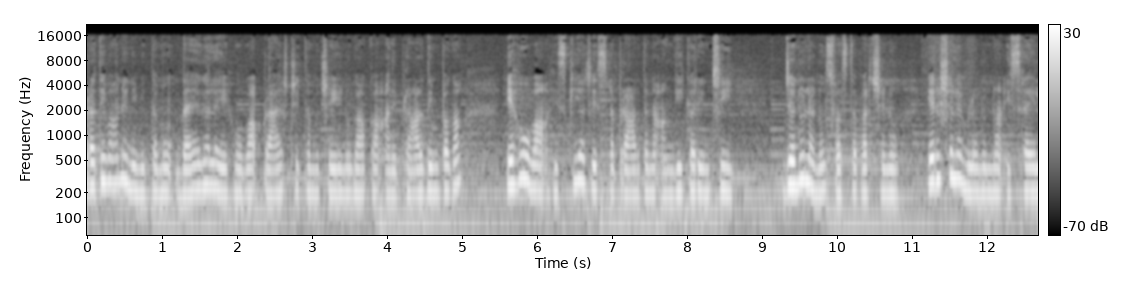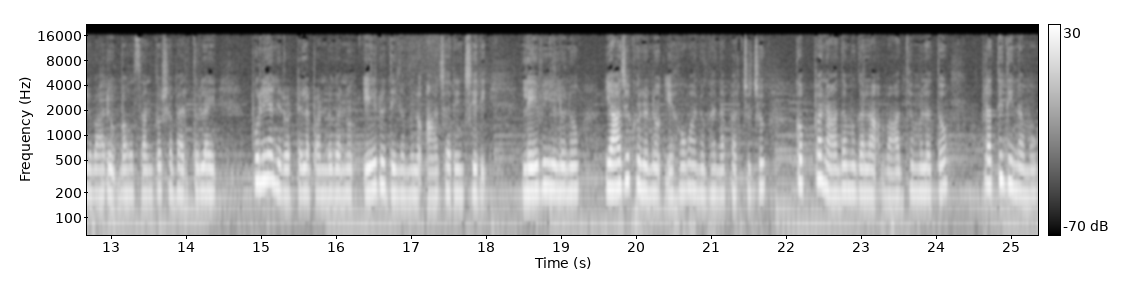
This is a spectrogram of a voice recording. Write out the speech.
ప్రతివాని నిమిత్తము దయగల యహోవా ప్రాయశ్చిత్తము చేయునుగాక అని ప్రార్థింపగా యహోవా హిస్కియా చేసిన ప్రార్థన అంగీకరించి జనులను స్వస్థపరచెను. ఎరుషలంలోనున్న ఇస్రాయేల్ వారు బహు సంతోషభరితులై పులియని రొట్టెల పండుగను ఏడు దినములు ఆచరించిరి. లేవీయులను యాజకులను యహోవాను ఘనపరచుచు గొప్ప నాదము గల వాద్యములతో ప్రతిదినము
